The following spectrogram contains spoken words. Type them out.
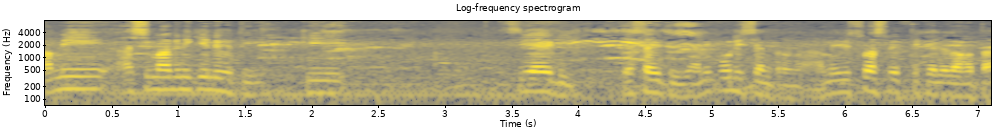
आम्ही अशी मागणी केली होती की C I D S I T आणि पोलीस यंत्रणा आम्ही विश्वास व्यक्त केलेला होता.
